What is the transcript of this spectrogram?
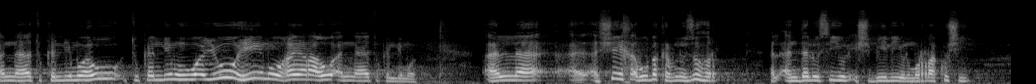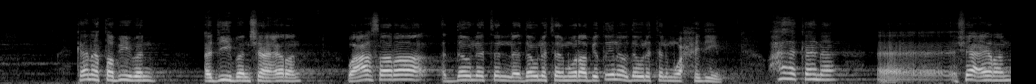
أنها تكلمه تكلمه ويوهم غيره أنها تكلمه. الشيخ أبو بكر بن زهر الأندلسي الإشبيلي المراكشي كان طبيبا أديبا شاعرا وعاصر الدولة دولة المرابطين ودولة الموحدين. وهذا كان آه، شاعرا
